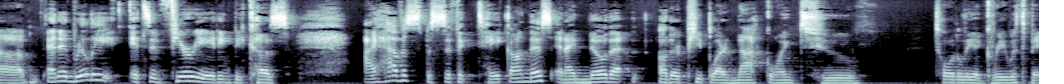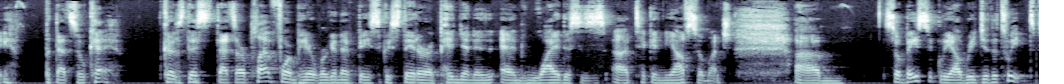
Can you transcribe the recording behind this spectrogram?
Um, and it really, it's infuriating because I have a specific take on this, and I know that other people are not going to totally agree with me, but that's okay because this that's our platform here. We're going to basically state our opinion and, and why this is uh, ticking me off so much. Um, so basically, I'll read you the tweet.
